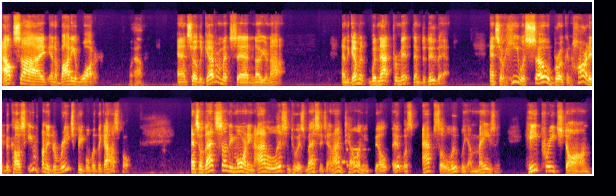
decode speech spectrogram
outside in a body of water. Wow. And so the government said, no, you're not. And the government would not permit them to do that. And so he was so brokenhearted because he wanted to reach people with the gospel. And so that Sunday morning, I listened to his message, and I'm telling you, Bill, it was absolutely amazing. He preached on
